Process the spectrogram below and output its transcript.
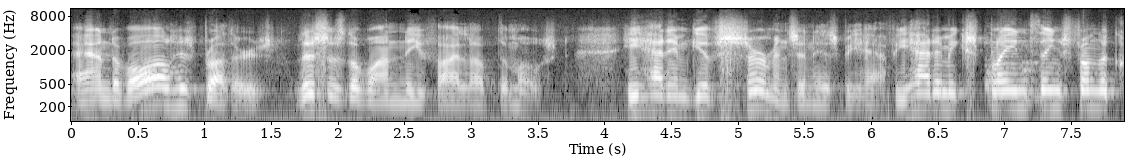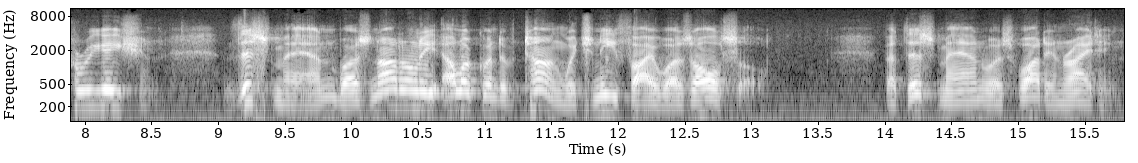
And of all his brothers, this is the one Nephi loved the most. He had him give sermons in his behalf, he had him explain things from the creation. This man was not only eloquent of tongue, which Nephi was also, but this man was what in writing?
